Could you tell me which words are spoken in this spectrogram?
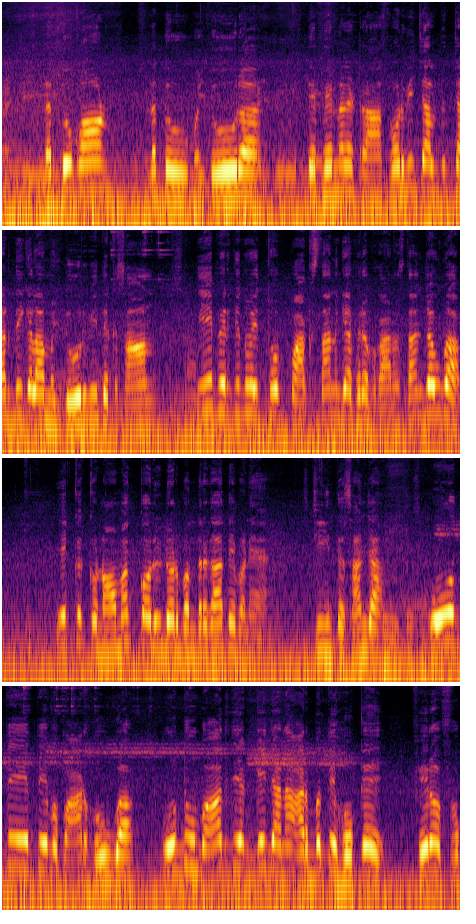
ਹਾਂਜੀ। ਲੱਦੂ ਕੌਣ? ਲੱਦੂ ਮਜ਼ਦੂਰ। ਤੇ ਫਿਰ ਨਾਲੇ ਟਰਾਂਸਪੋਰਟ ਵੀ ਚੱਲ ਚੜ੍ਹਦੀ ਕਲਾ ਮਜ਼ਦੂਰ ਵੀ ਤੇ ਕਿਸਾਨ। ਇਹ ਫਿਰ ਜਦੋਂ ਇੱਥੋਂ ਪਾਕਿਸਤਾਨ ਗਿਆ ਫਿਰ ਅਫਗਾਨਿਸਤਾਨ ਜਾਊਗਾ। ਇੱਕ ਇਕਨੋਮਿਕ ਕੋਰੀਡੋਰ ਬੰਦਰਗਾਹ ਤੇ ਬਣਿਆ ਹੈ, ਚੀਨ ਤੇ ਸਾਂਝਾ। ਉਹਦੇ ਤੇ ਵਪਾਰ ਹੋਊਗਾ। ਉਦੋਂ ਬਾਅਦ ਜੇ ਅੱਗੇ ਜਾਣਾ ਅਰਬ ਤੇ ਹੋ ਕੇ ਫਿਰ ਉਹ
